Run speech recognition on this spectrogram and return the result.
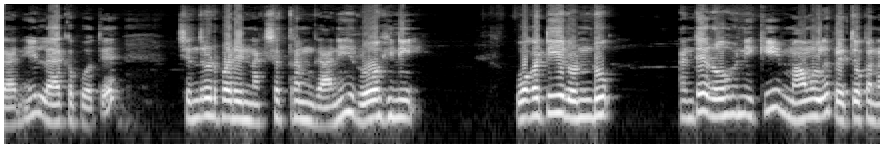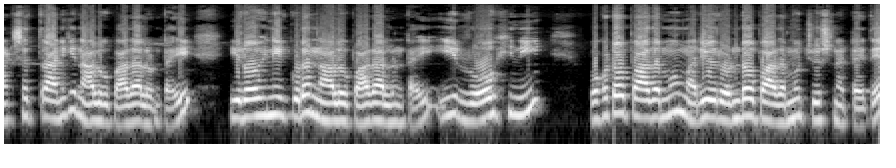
కానీ లేకపోతే చంద్రుడు పడే నక్షత్రం కానీ రోహిణి ఒకటి రెండు అంటే రోహిణికి మామూలుగా ప్రతి ఒక్క నక్షత్రానికి నాలుగు పాదాలు ఉంటాయి ఈ రోహిణికి కూడా నాలుగు పాదాలు ఉంటాయి ఈ రోహిణి ఒకటో పాదము మరియు రెండో పాదము చూసినట్టయితే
